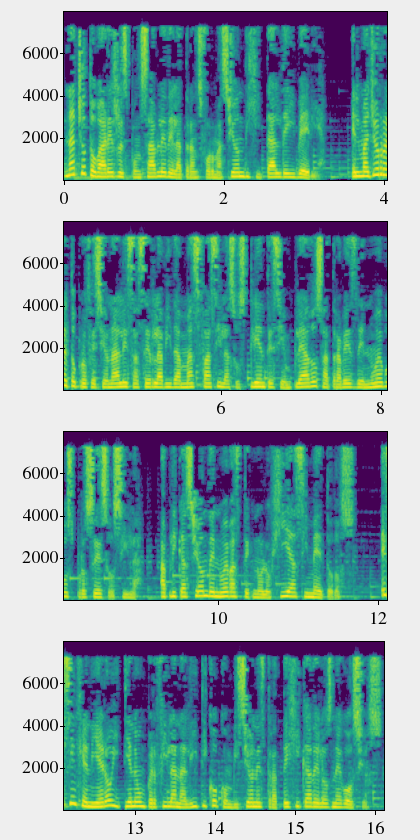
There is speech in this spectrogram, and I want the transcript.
Nacho Tobar es responsable de la transformación digital de Iberia. El mayor reto profesional es hacer la vida más fácil a sus clientes y empleados a través de nuevos procesos y la aplicación de nuevas tecnologías y métodos. Es ingeniero y tiene un perfil analítico con visión estratégica de los negocios.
